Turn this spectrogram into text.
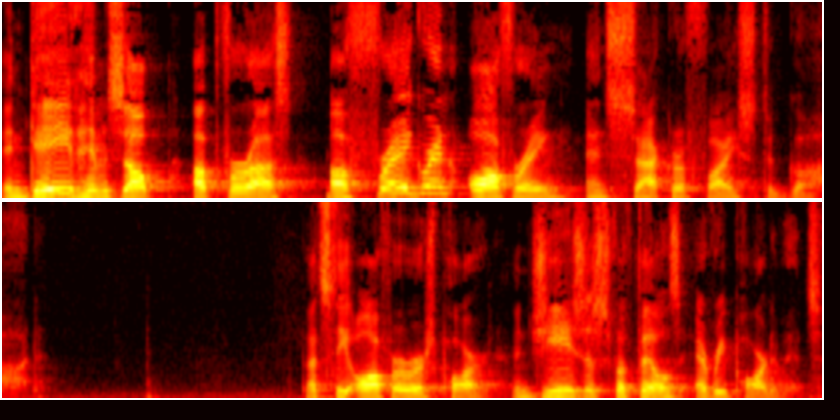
and gave himself up for us, a fragrant offering and sacrifice to God. That's the offerer's part. And Jesus fulfills every part of it.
